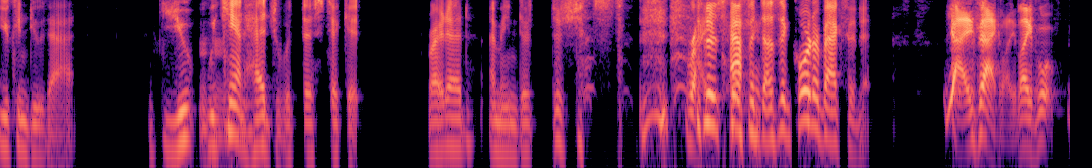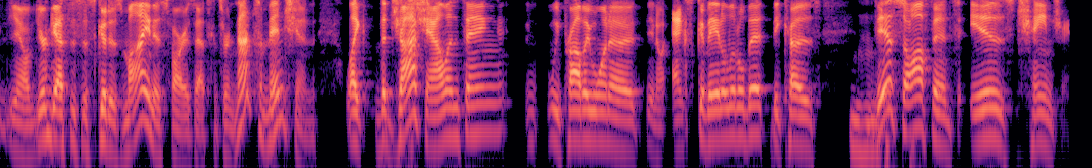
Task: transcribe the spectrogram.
you can do that. You mm-hmm. we can't hedge with this ticket right, Ed? I mean, there's there's just right. there's half a dozen quarterbacks in it. Yeah, exactly. Like, you know, your guess is as good as mine as far as that's concerned. Not to mention, like the Josh Allen thing, we probably want to, you know, excavate a little bit because mm-hmm. this offense is changing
